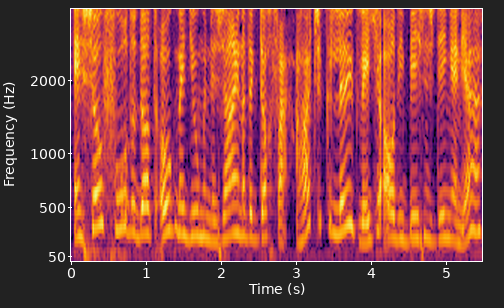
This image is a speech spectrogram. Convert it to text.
En zo voelde dat ook met Human Design. Dat ik dacht van hartstikke leuk, weet je, al die business dingen. En ja,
